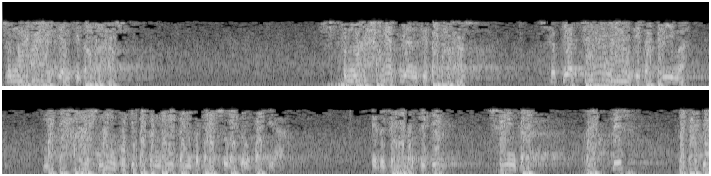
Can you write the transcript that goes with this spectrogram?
semua ayat yang kita bahas, semua hadis yang kita bahas, setiap ceramah yang kita terima, maka harus mampu kita kembalikan kepada surat Al-Fatihah. Itu cara berpikir singkat, praktis, tetapi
